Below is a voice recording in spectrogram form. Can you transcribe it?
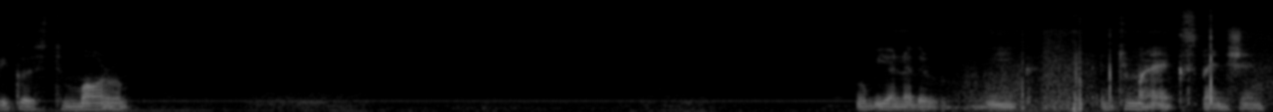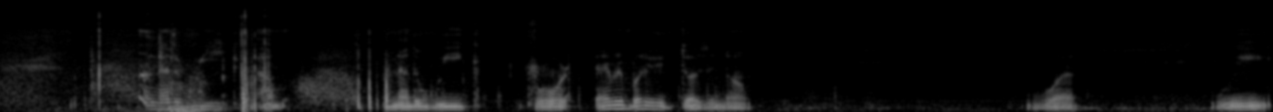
because tomorrow will be another week into my expansion. Another week, um, another week for everybody who doesn't know what we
